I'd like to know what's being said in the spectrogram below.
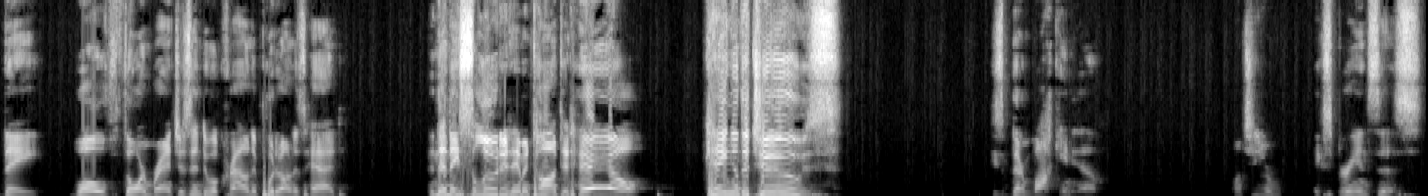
They wove thorn branches into a crown and put it on his head. And then they saluted him and taunted, Hail! King of the Jews! He's, they're mocking him. I want you to experience this.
